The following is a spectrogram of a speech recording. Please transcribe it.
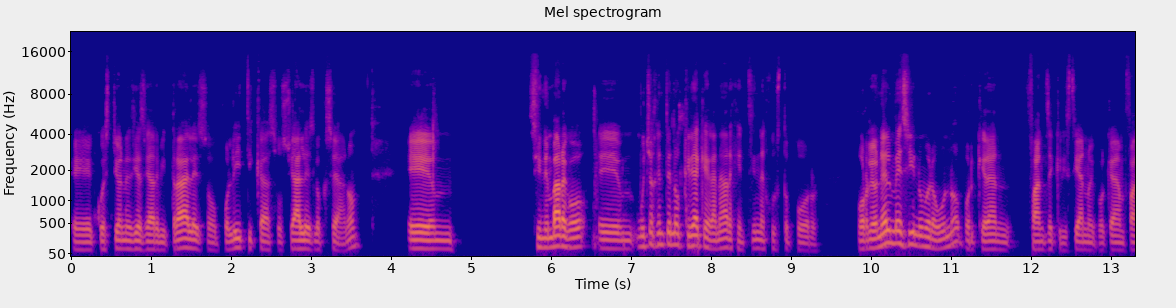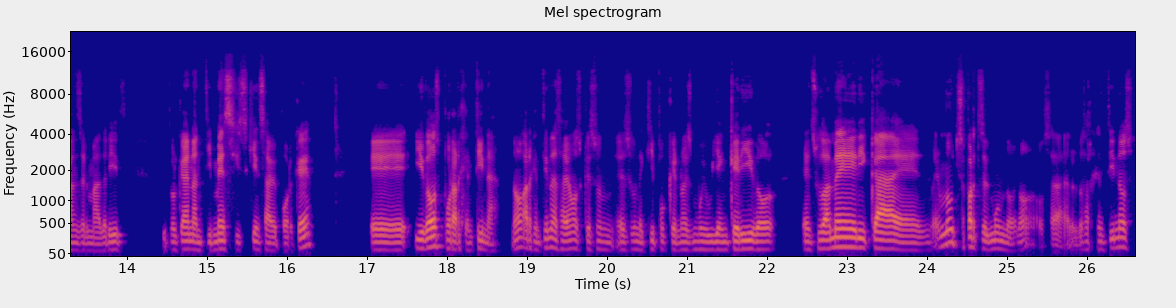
eh, cuestiones ya sea arbitrales o políticas, sociales, lo que sea, ¿no? Sin embargo, em, mucha gente no quería que ganara Argentina justo por, por Lionel Messi, número uno, porque eran fans de Cristiano y porque eran fans del Madrid y porque eran anti-Messi, quién sabe por qué. Eh, y dos, por Argentina, ¿no? Argentina sabemos que es un, es un equipo que no es muy bien querido en Sudamérica, en, en, muchas partes del mundo, ¿no? O sea, los argentinos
